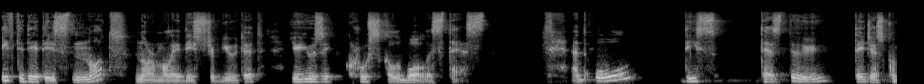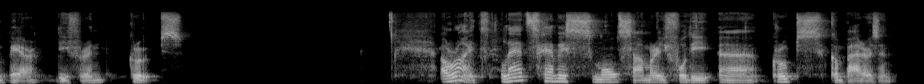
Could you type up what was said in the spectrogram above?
If the data is not normally distributed, you use a Kruskal-Wallis test. And all these tests do, they just compare different groups. All right, let's have a small summary for the uh, groups comparison.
